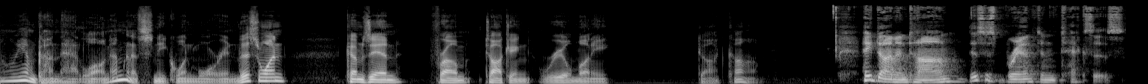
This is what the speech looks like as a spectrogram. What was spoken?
Well, we haven't gone that long. I'm going to sneak one more in. This one comes in from talkingrealmoney.com. Hey, Don and Tom. This is Brent in Texas.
